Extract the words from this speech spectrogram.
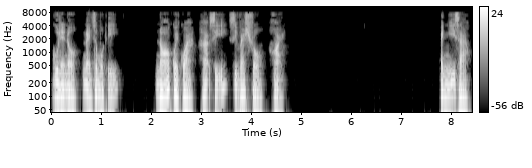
Guleno nảy ra một ý. Nó quay qua hạ sĩ Silvestro hỏi. Anh nghĩ sao?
